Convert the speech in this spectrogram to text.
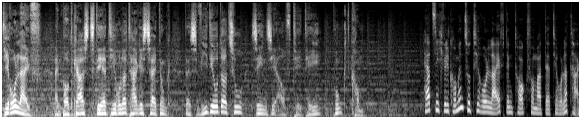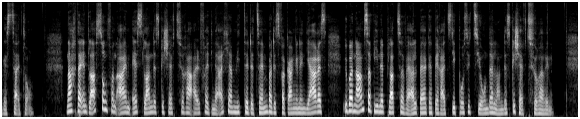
Tirol Live, ein Podcast der Tiroler Tageszeitung. Das Video dazu sehen Sie auf tt.com. Herzlich willkommen zu Tirol Live, dem Talkformat der Tiroler Tageszeitung. Nach der Entlassung von AMS-Landesgeschäftsführer Alfred Lercher Mitte Dezember des vergangenen Jahres übernahm Sabine Platzer-Werlberger bereits die Position der Landesgeschäftsführerin.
